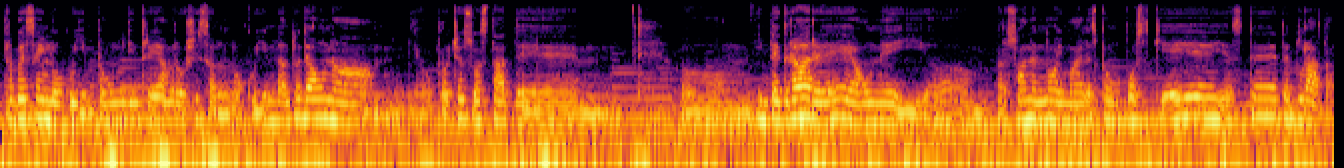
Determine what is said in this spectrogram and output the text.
trebuie să-i înlocuim. Pe unul dintre ei am reușit să-l înlocuim, dar întotdeauna uh, procesul ăsta de uh, integrare a unei uh, persoane noi, mai ales pe un post cheie, este de durată.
